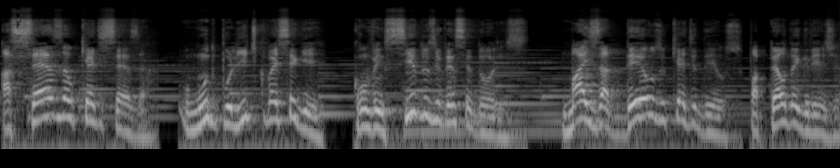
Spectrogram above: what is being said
a César o que é de César o mundo político vai seguir, convencidos e vencedores. Mas a Deus o que é de Deus, papel da igreja,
